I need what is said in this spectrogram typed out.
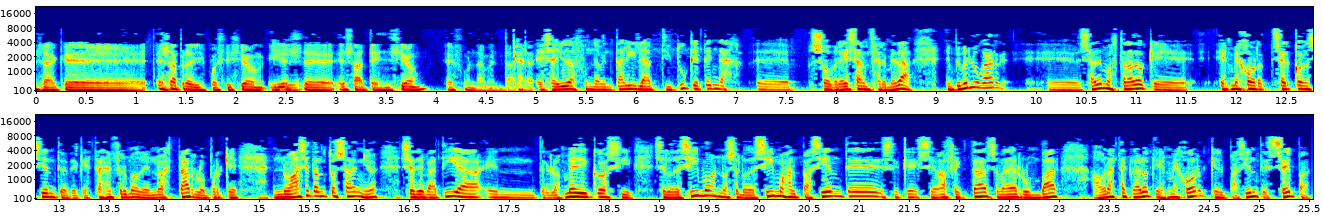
O sea que esa predisposición y, esa atención es fundamental. Claro, esa ayuda es fundamental y la actitud que tengas eh, sobre esa enfermedad. En primer lugar, eh, se ha demostrado que es mejor ser consciente de que estás enfermo de no estarlo, porque no hace tantos años se debatía entre los médicos si se lo decimos, no se lo decimos al paciente, que se va a afectar, se va a derrumbar. Ahora está claro que es mejor que el paciente sepa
